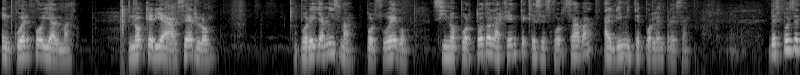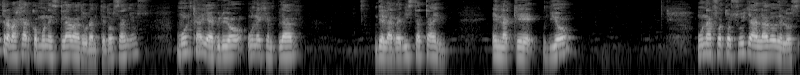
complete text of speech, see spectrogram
en cuerpo y alma. No quería hacerlo por ella misma, por su ego, sino por toda la gente que se esforzaba al límite por la empresa. Después de trabajar como una esclava durante dos años, Mulcahy abrió un ejemplar de la revista Time, en la que vio una foto suya al lado de los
